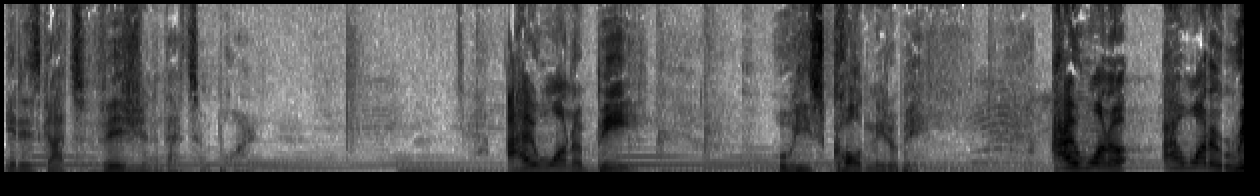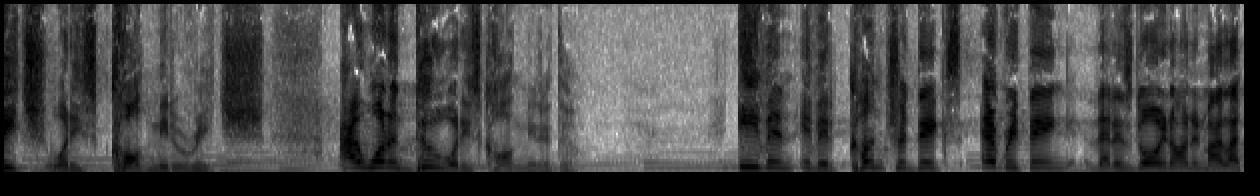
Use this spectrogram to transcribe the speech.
It is God's vision that's important. I want to be who He's called me to be. I want to I want to reach what He's called me to reach. I want to do what He's called me to do. Even if it contradicts everything that is going on in my life,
